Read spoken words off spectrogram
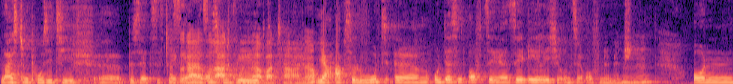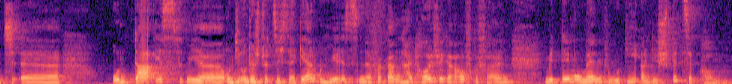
Leistung positiv äh, besetzt ist. Der also da so eine Art Kundenavatar, ne? Ja, absolut. Ähm, und das sind oft sehr, sehr ehrliche und sehr offene Menschen. Mhm. Und äh, und da ist mir, und die unterstütze ich sehr gern, und mir ist in der Vergangenheit häufiger aufgefallen, mit dem Moment, wo die an die Spitze kommen,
